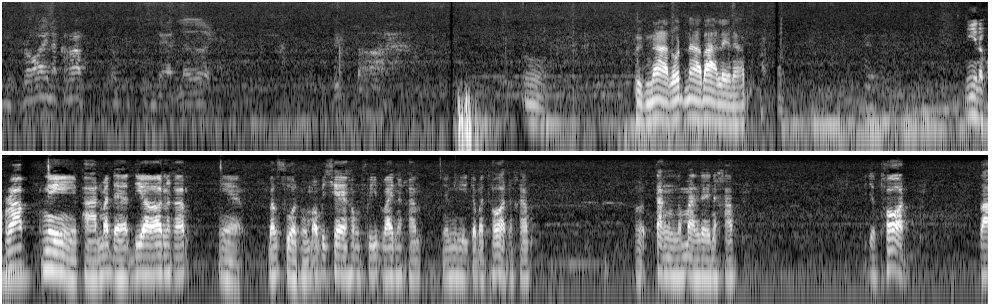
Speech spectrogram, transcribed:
เรียบร้อยนะครับเราไปชุมแดดเลยอืมพึ่งหน้ารถหน้าบ้านเลยนะครับ นี่นะครับ นี่ผ่านมาแดดเดียวแล้วนะครับ เนี่ยบางส่วนผมเอาไปแช่ห้องฟรีซไว้นะครับยังมีจะมาทอดนะครับก็ตั้งน้ำมันเลยนะครับ จะทอดปลา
